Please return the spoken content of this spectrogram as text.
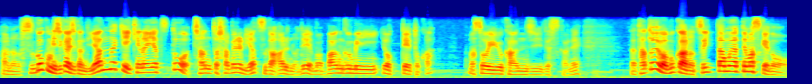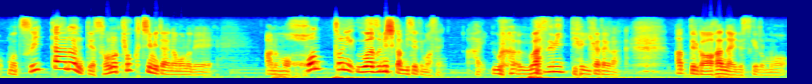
あのすごく短い時間でやんなきゃいけないやつとちゃんと喋れるやつがあるので、まあ、番組によってとか、まあ、そういう感じですかね。例えば僕あのツイッターもやってますけどもうツイッターなんてその極致みたいなものであのもう本当に上積みしか見せてません。はい、上積みっていう言い方が合ってるか分かんないですけども、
